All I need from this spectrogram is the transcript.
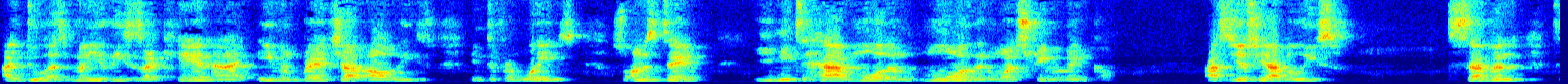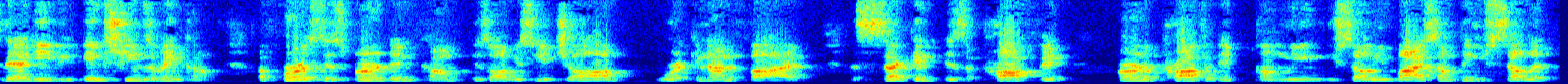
I do as many of these as I can, and I even branch out all these in different ways. So understand, you need to have more than more than one stream of income. I suggest you have at least seven. Today I gave you eight streams of income. The first is earned income, is obviously a job, working nine to five. The second is a profit, earn a profit income, meaning you sell, you buy something, you sell it,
